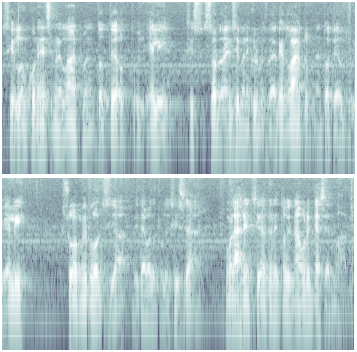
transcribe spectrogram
silloin, kun ensimmäinen laajentuminen toteutui, eli siis ensimmäinen kylmät laajentuminen toteutui, eli Suomi, Ruotsi ja Itävalta tuli sisään. Kun mä lähdin sieltä, niin tuli nämä uudet jäsenmaat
